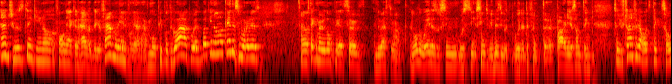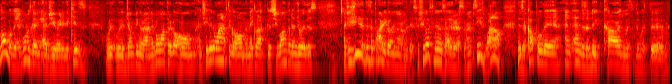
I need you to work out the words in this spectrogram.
and she was thinking, you know, if only I could have a bigger family, and if only I have more people to go out with. But you know, okay, this is what it is. And it was taking very long to get served in the restaurant, and all the waiters was seem, seemed to be busy with, with a different uh, party or something. So she was trying to figure out what's taking so long over here. Everyone was getting edgy already. The kids were, were, jumping around. Everyone wanted to go home, and she didn't want to have to go home and make latkes. She wanted to enjoy this, and she sees that there's a party going on over there. So she goes to the other side of the restaurant, sees wow, there's a couple there, and, and there's a big card with with the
